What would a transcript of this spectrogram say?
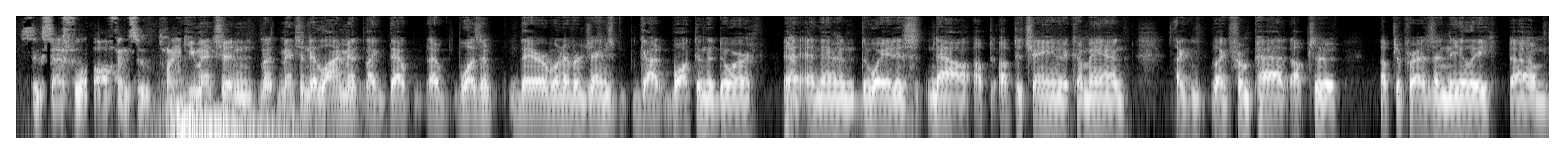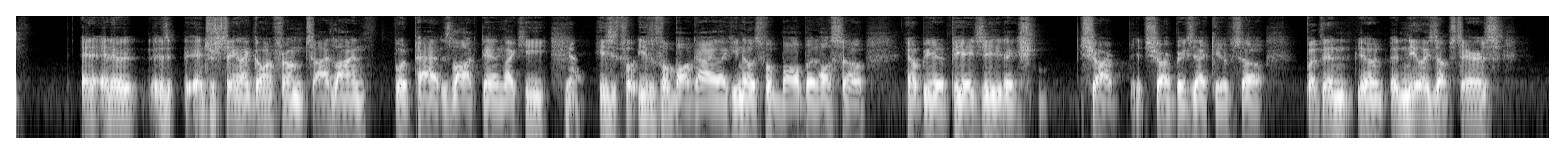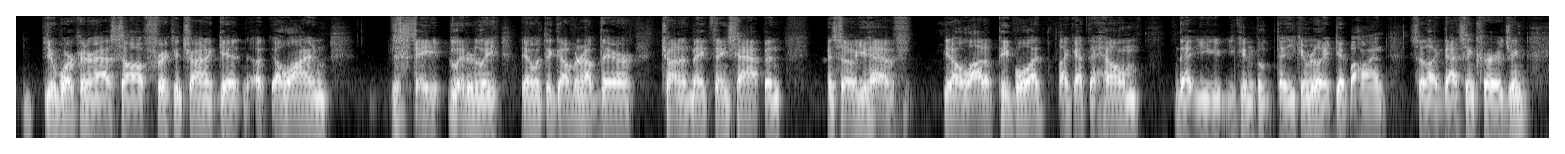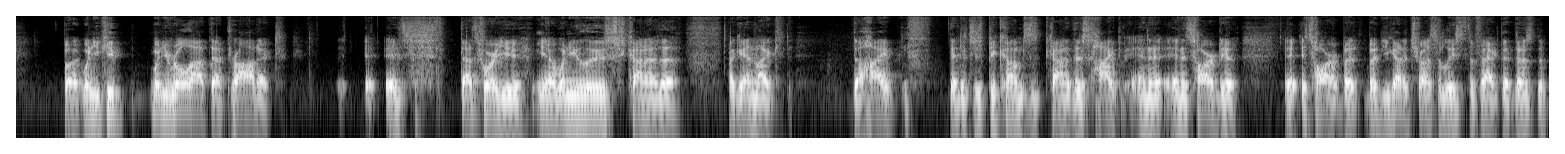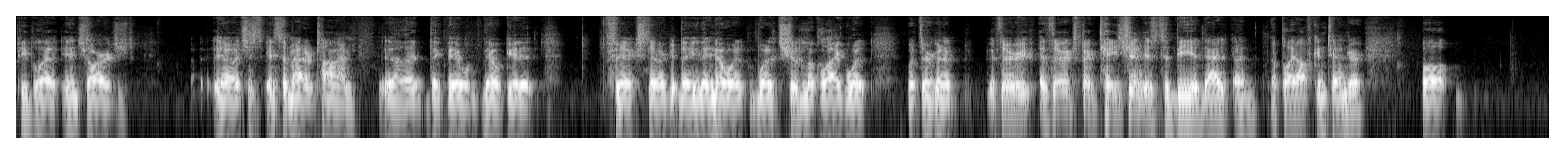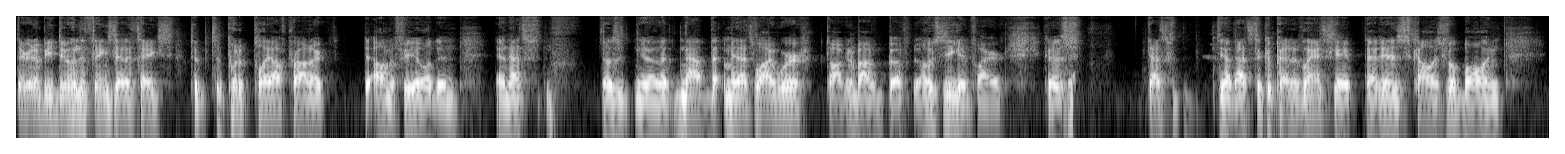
successful offensive plan. You mentioned mentioned alignment like that, that wasn't there whenever James got walked in the door, and, and then the way it is now up up the chain of command, like like from Pat up to up to President Neeli, um, and, and it was interesting like going from sideline. With Pat is locked in, like he, yeah. he's a, he's a football guy, like he knows football, but also, you know, being a PhD, like sharp, sharp executive. So but then, you know, Neeli's upstairs, you're working her ass off, freaking trying to get a, line the state literally, you know, with the governor up there trying to make things happen. And so you have, you know, a lot of people at, like at the helm that you, you can, that you can really get behind. So like that's encouraging. But when you keep, when you roll out that product, it's, that's where you, you know, when you lose kind of the, again, like the hype that it just becomes kind of this hype, and and it's hard to it's hard, but but you got to trust at least the fact that those the people that in charge, you know, it's just it's a matter of time. You know, that they, they will they'll get it fixed. They're, they they know what what it should look like. What what they're gonna if their if their expectation is to be a, a, a playoff contender, well, they're going to be doing the things that it takes to to put a playoff product on the field, and and that's those you know that now that, I mean that's why we're talking about OC getting fired because that's you know that's the competitive landscape that is college football. And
